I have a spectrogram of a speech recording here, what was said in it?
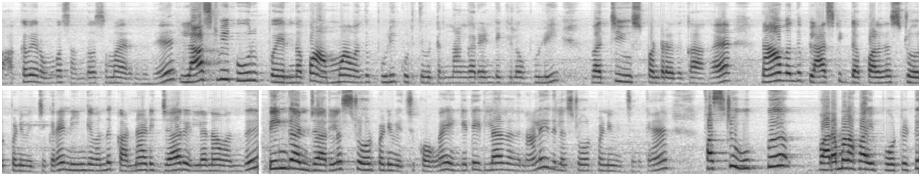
பார்க்கவே ரொம்ப சந்தோஷமா இருந்தது. லாஸ்ட் வீக் ஊருக்கு போயிருந்தப்போ அம்மா வந்து புளி கொடுத்து விட்டுருந்தாங்க ரெண்டு கிலோ புளி வச்சு யூஸ் பண்ணுறதுக்காக நான் வந்து பிளாஸ்டிக் டப்பாவில் தான் ஸ்டோர் பண்ணி வச்சுக்கிறேன். நீங்கள் வந்து கண்ணாடி ஜார் இல்லைனா வந்து பீங்கான் ஜாரில் ஸ்டோர் பண்ணி வச்சுக்கோங்க. எங்கிட்ட இல்லாததுனால இதில் ஸ்டோர் பண்ணி வச்சுருக்கேன். ஃபஸ்ட்டு உப்பு வரமிளகாய் போட்டுட்டு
